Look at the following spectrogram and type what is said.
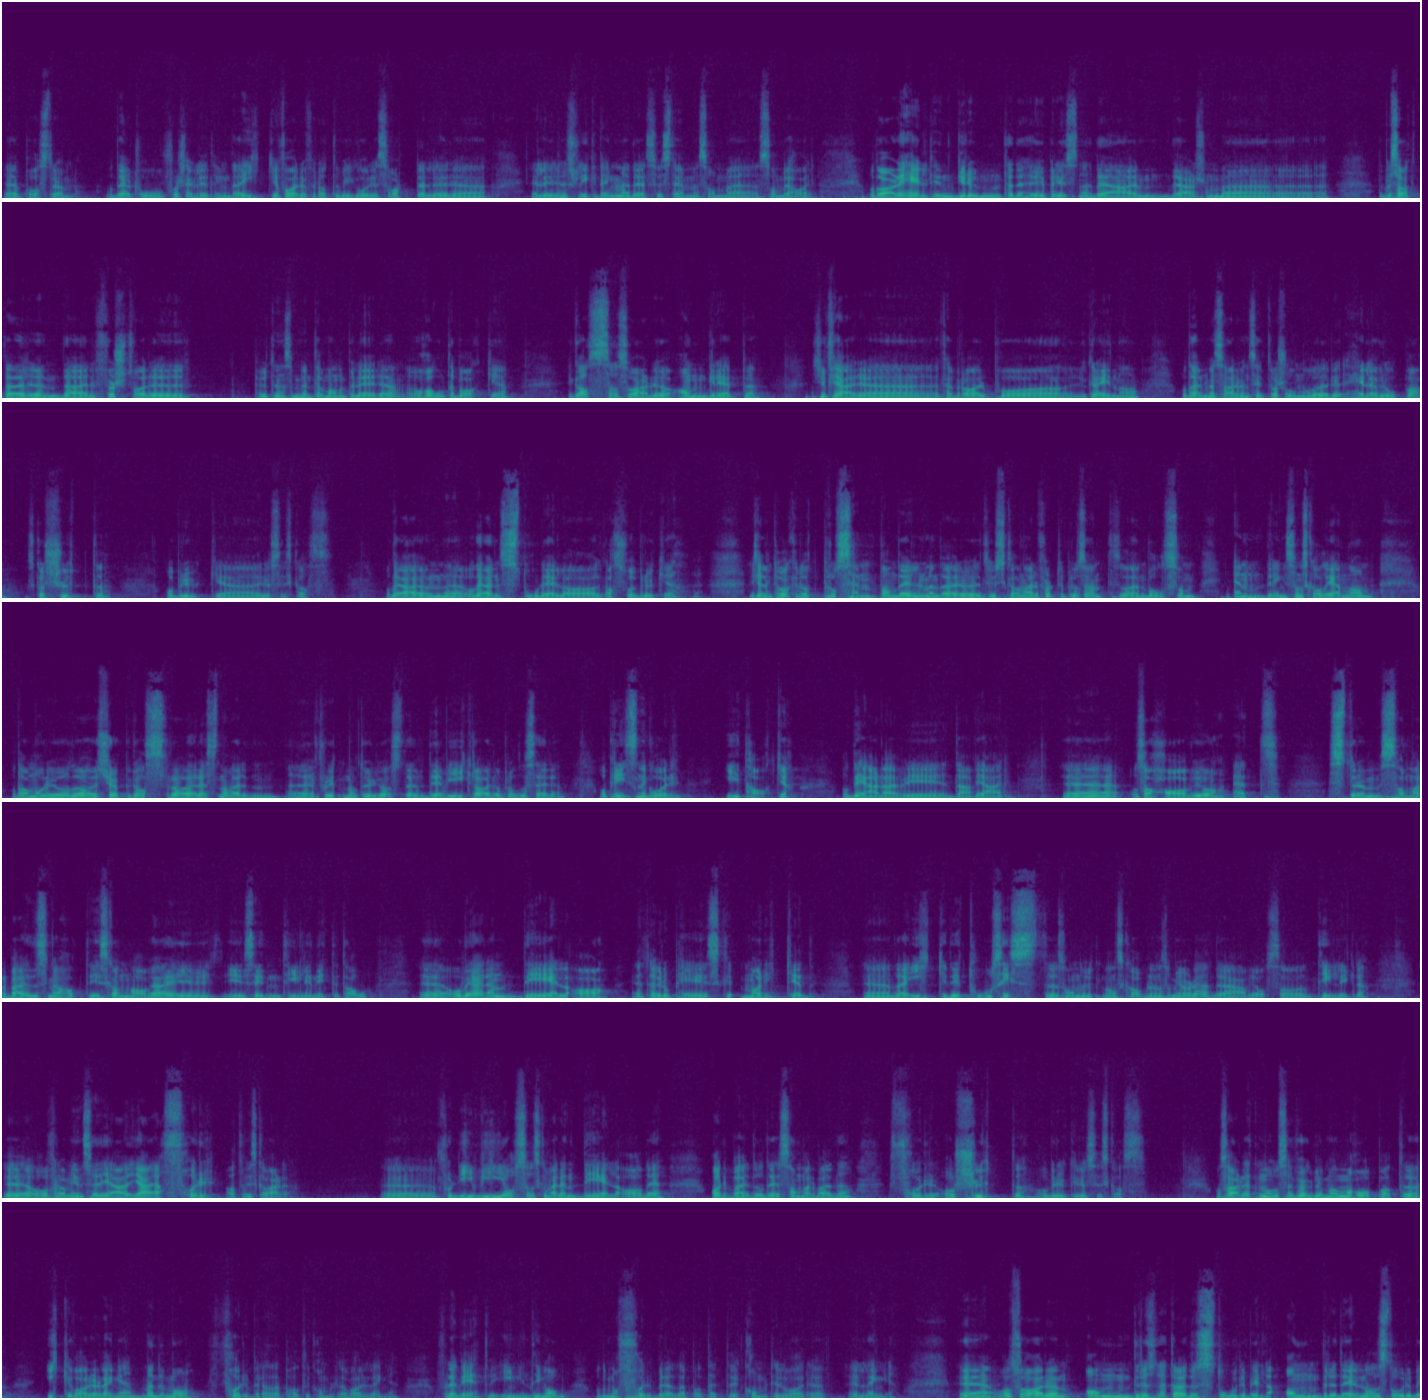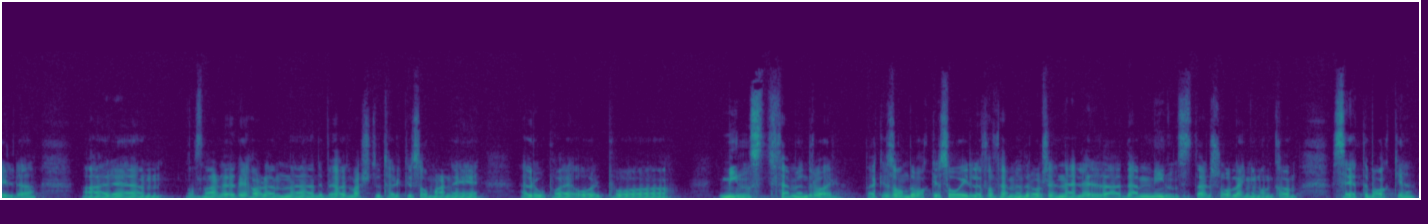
eh, på strøm. Og Det er to forskjellige ting. Det er ikke fare for at vi går i svart eller eh, eller slike ting, med det systemet som, eh, som, vi har. Og Da er det hele tiden grunnen til de høye prisene. Det er, det er som eh, det ble sagt, det er, det er, først var det Putin som begynte å manipulere og holde tilbake gass. Og så er det jo angrepet 24.2 på Ukraina. Og dermed så er det en situasjon hvor hele Europa skal slutte å bruke russisk gass. Og det, en, og det, er en, stor del av gassforbruket. Jeg kjenner ikke akkurat prosentandelen, men jo, i Tyskland er det 40% så det er en voldsom endring som skal igjennom. Og Da må du jo da kjøpe gass fra resten av verden. Eh, flytende naturgass, det, det vi klarer å produsere. Og prisene går i taket. Og det er der vi, der vi er. Eh, og så har vi jo et strømsamarbeid som vi har hatt i Skandinavia i, i siden tidlig 90-tall. Eh, og vi er en del av et europeisk marked. Eh, det er ikke de to siste sånn utenlandskablene som gjør det. Det er vi også tidligere. Eh, og fra min side, jeg, jeg er for at vi skal være det. Fordi vi også skal være en del av det arbeidet og det samarbeidet for å slutte å bruke russisk gass. Og så er dette noe selvfølgelig man må håpe at det ikke varer lenge, men du må forberede deg på at det kommer til å vare lenge. For det vet vi ingenting om, og du må forberede deg på at dette kommer til å vare eh, lenge. Eh, og så har du en andre, Dette er jo det store bildet. Andre delen av det store bildet er eh, er det? Vi har, den, eh, vi har den verste tørkesommeren i Europa i år på minst 500 år. Det er ikke sånn, det var ikke så ille for 500 år siden heller. Det er, det er minst, det er så lenge man kan se tilbake.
